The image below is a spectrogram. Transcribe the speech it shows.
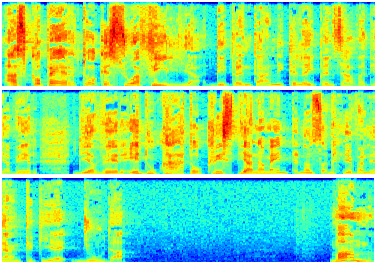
ha scoperto che sua figlia di 30 anni, che lei pensava di aver, di aver educato cristianamente, non sapeva neanche chi è Giuda. Mom,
